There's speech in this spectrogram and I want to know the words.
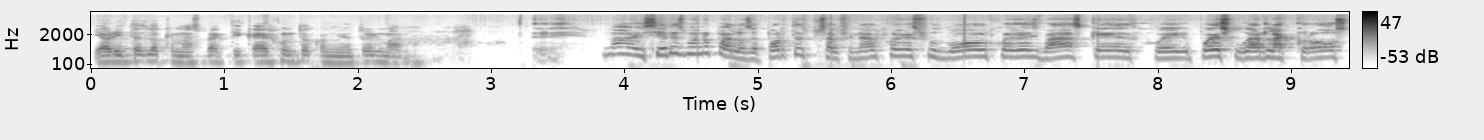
y, ahorita es lo que más practica él junto con mi otro hermano. Eh, no, y si eres bueno para los deportes, pues al final juegues fútbol, juegues básquet, puedes jugar lacrosse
